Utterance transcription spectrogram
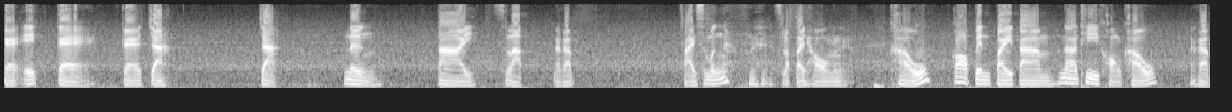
แก่เอ็กแก่ แก่จะจะหนึ่งตาย สลับนะครับตายสมึงสลับไตายหองนะเขาก็เป็นไปตามหน้าที่ของเขานะครับ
